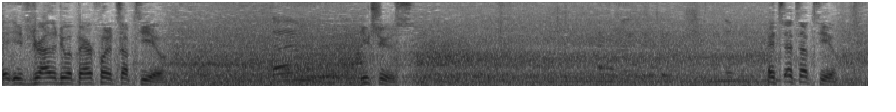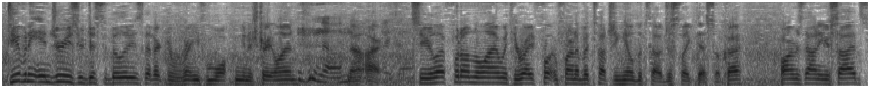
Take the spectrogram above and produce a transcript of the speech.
If you'd rather do it barefoot, it's up to you. Um, You choose. It's, it's up to you. Do you have any injuries or disabilities that are going to prevent you from walking in a straight line? don't. No? All right. So your left foot on the line with your right foot in front of it, touching heel to toe, just like this, okay? Arms down at your sides.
